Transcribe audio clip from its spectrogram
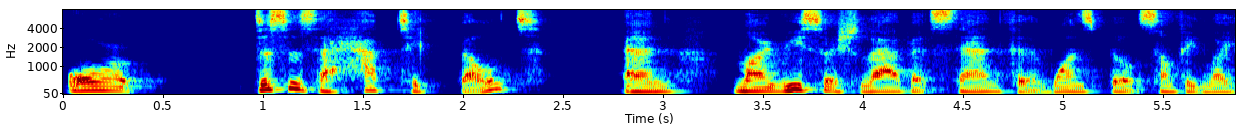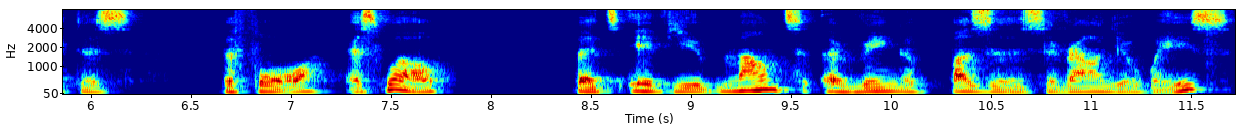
Or this is a haptic belt. And my research lab at Stanford once built something like this before as well. But if you mount a ring of buzzers around your waist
